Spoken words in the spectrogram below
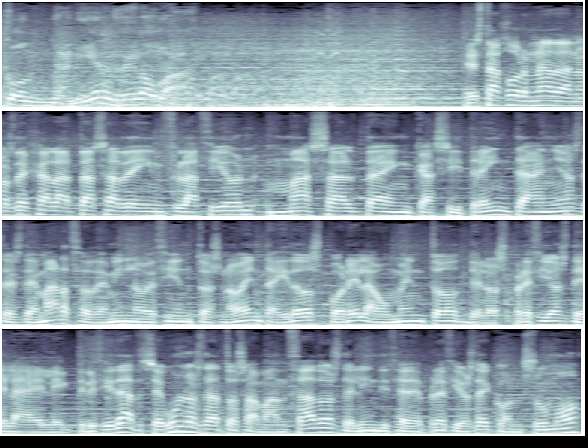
con Daniel Relova. Esta jornada nos deja la tasa de inflación más alta en casi 30 años desde marzo de 1992 por el aumento de los precios de la electricidad. Según los datos avanzados del índice de precios de consumo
